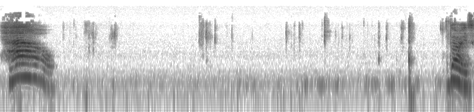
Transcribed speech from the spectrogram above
How? Guys,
